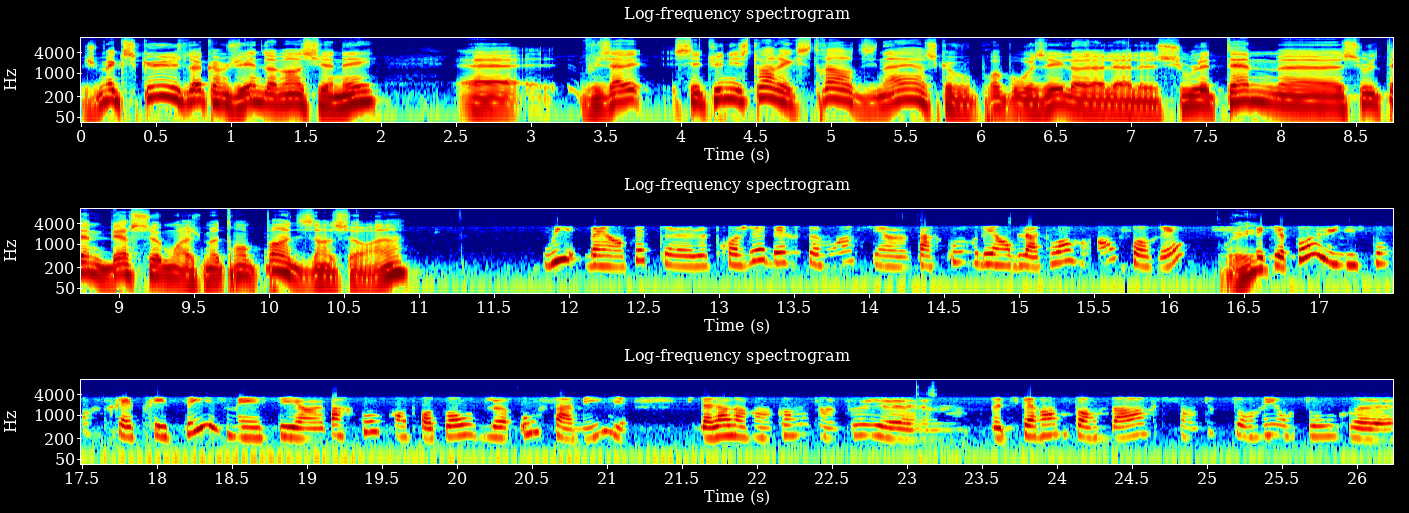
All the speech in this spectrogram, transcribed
je m'excuse, là, comme je viens de le mentionner. Euh, vous avez, c'est une histoire extraordinaire ce que vous proposez là, là, là, sous le thème, euh, sous le thème berce-moi. Je me trompe pas en disant ça, hein? Oui, ben en fait, euh, le projet Berce-moi, c'est un parcours déambulatoire en forêt. Oui. Fait qu'il n'y a pas une histoire très précise, mais c'est un parcours qu'on propose là, aux familles, puis d'aller à la rencontre un peu euh, de différentes formes d'art qui sont toutes tournées autour. euh,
